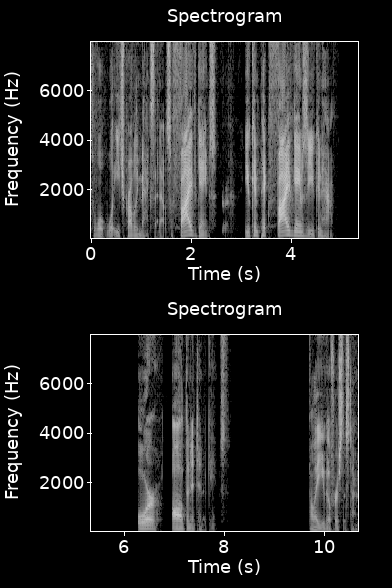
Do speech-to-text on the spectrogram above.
So we'll, we'll each probably max that out. So five games. You can pick five games that you can have, or all the Nintendo games. I'll let you go first this time.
